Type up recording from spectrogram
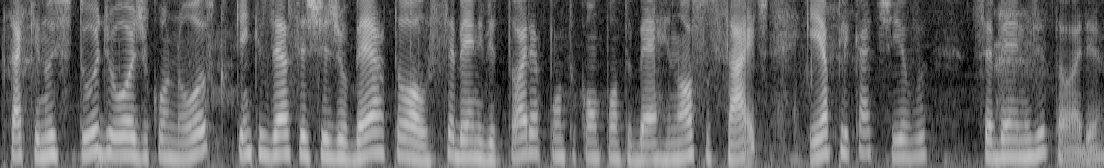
está aqui no estúdio hoje conosco. Quem quiser assistir Gilberto, ó, cbnvitoria.com.br, nosso site e aplicativo CBN Vitória.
